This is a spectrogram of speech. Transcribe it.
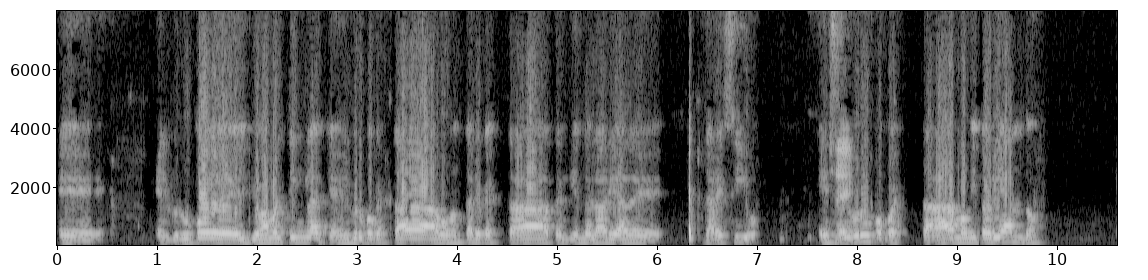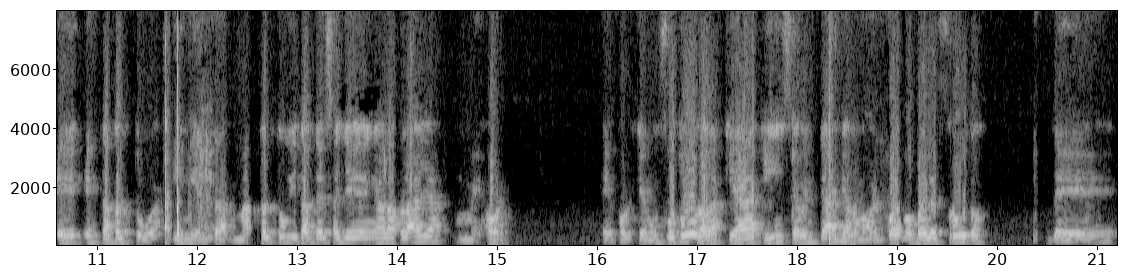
eh, el grupo de Yo Amo el Tinglar, que es el grupo que está voluntario que está atendiendo el área de, de Arecibo, ese grupo pues está monitoreando eh, esta tortuga. Y mientras más tortuguitas de esas lleguen a la playa, mejor. Eh, porque en un futuro, de aquí a 15 o 20 años, a lo mejor podemos ver el fruto de,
